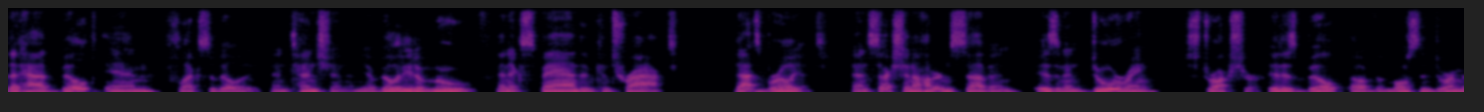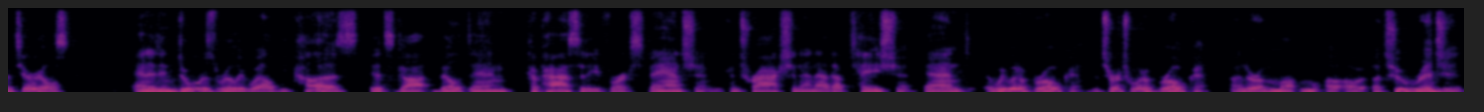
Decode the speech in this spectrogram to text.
that had built in flexibility and tension and the ability to move and expand and contract. That's brilliant. And section 107 is an enduring structure. It is built of the most enduring materials and it endures really well because it's got built in capacity for expansion, contraction, and adaptation. And we would have broken, the church would have broken under a, a, a too rigid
